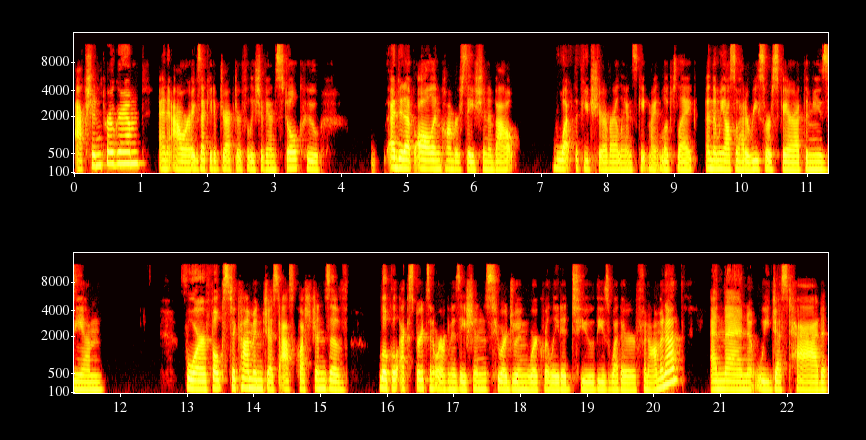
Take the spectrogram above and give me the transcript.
action program and our executive director felicia van stolk who ended up all in conversation about what the future of our landscape might look like and then we also had a resource fair at the museum for folks to come and just ask questions of local experts and organizations who are doing work related to these weather phenomena and then we just had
